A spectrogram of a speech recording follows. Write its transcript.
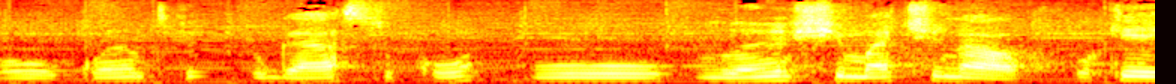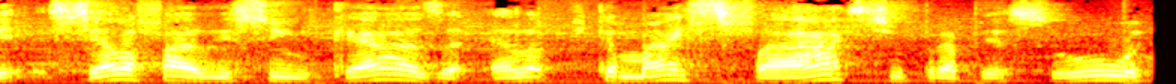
ou quanto que eu gasto com o lanche matinal. Porque se ela faz isso em casa, ela fica mais fácil para a pessoa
